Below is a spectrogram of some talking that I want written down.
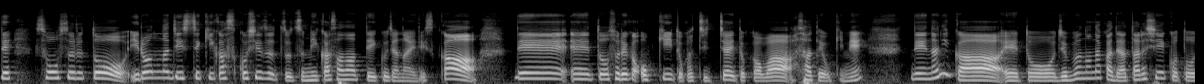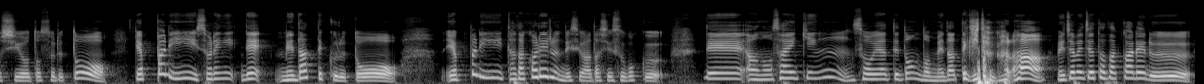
でそうするといろんな実績が少しずつ積み重なっていくじゃないですか。で、えーと、それが大きいとかちっちゃいとかはさておきね。で何か、えーと、自分の中で新しいことをしようとするとやっぱりそれにで目立ってくるとやっぱり叩かれるんですよ私すごく。であの最近そうやってどんどん目立ってきたから めちゃめちゃ叩かれる、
